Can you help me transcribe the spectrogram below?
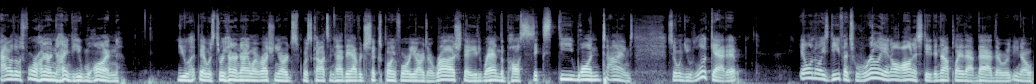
Out of those 491, you there was 391 rushing yards Wisconsin had. They averaged 6.4 yards a rush. They ran the ball 61 times. So when you look at it, Illinois' defense really, in all honesty, did not play that bad. There were, you know,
